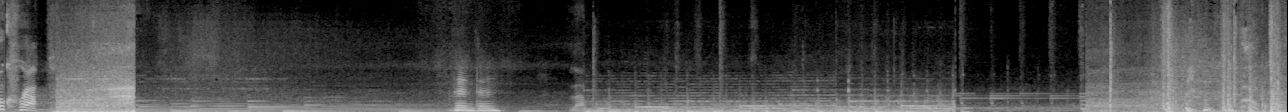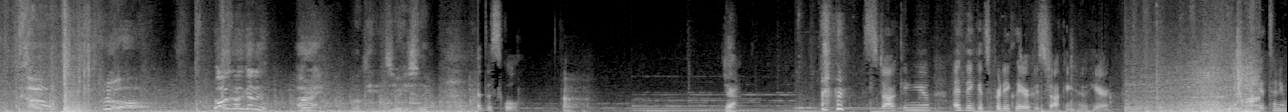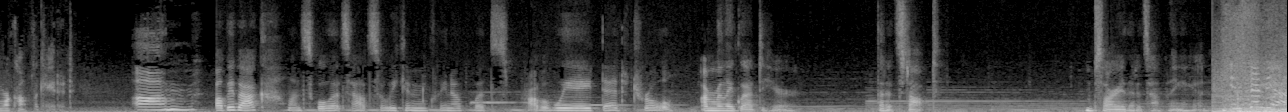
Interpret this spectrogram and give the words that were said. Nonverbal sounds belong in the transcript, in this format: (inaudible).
Oh, crap. Landon. Oh, I got it. All right. Okay, seriously. At the school. Uh-huh. Yeah. (laughs) Stalking you? I think it's pretty clear who's stalking who here. Gets any more complicated. Um, I'll be back once school lets out so we can clean up what's probably a dead troll. I'm really glad to hear that it stopped. I'm sorry that it's happening again. Incendia!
